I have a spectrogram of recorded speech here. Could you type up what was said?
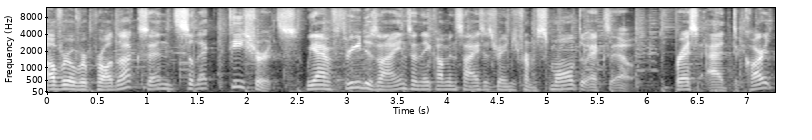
Hover over products and select t-shirts. We have three designs and they come in sizes ranging from small to XL. Press add to cart,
